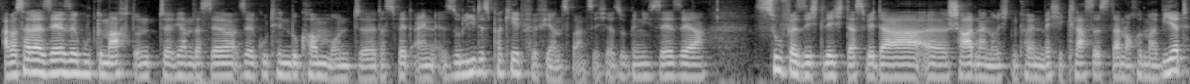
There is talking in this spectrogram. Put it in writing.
aber es hat er sehr, sehr gut gemacht und äh, wir haben das sehr, sehr gut hinbekommen und äh, das wird ein solides Paket für 24. Also bin ich sehr, sehr zuversichtlich, dass wir da äh, Schaden anrichten können, welche Klasse es dann auch immer wird.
